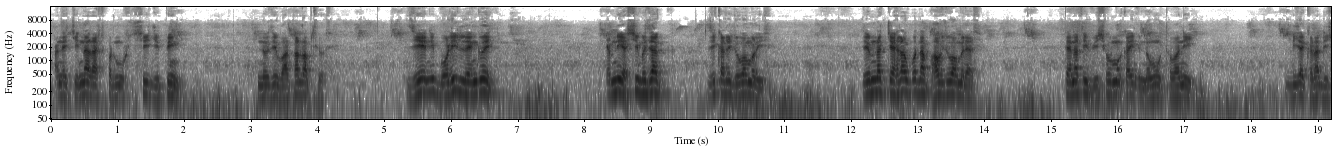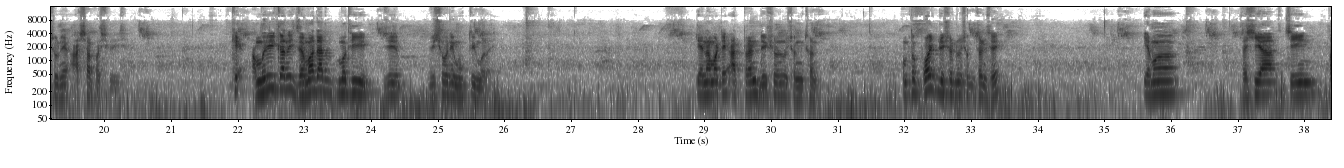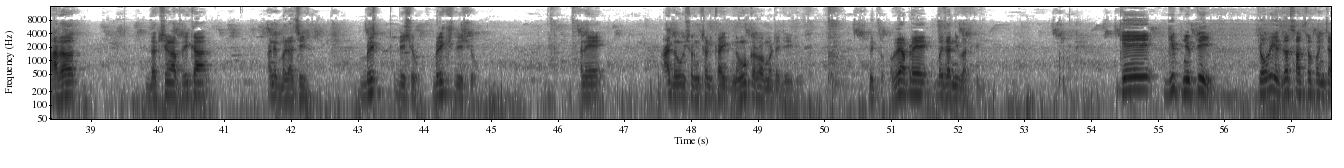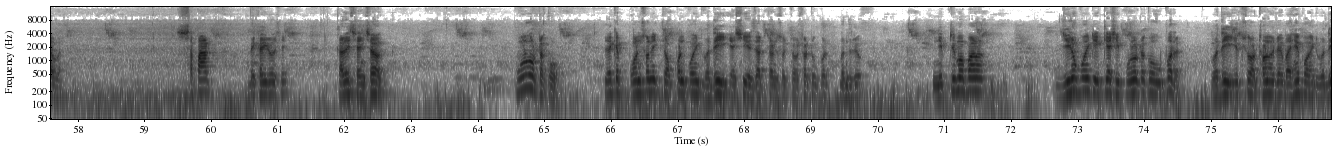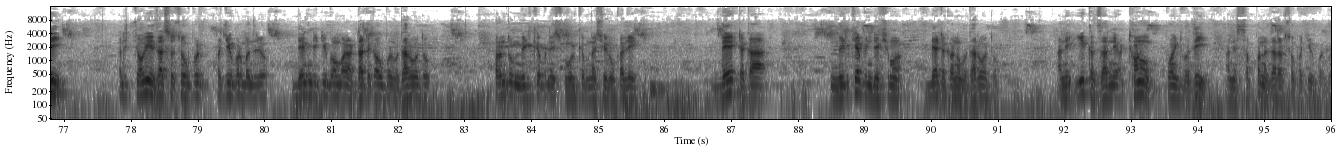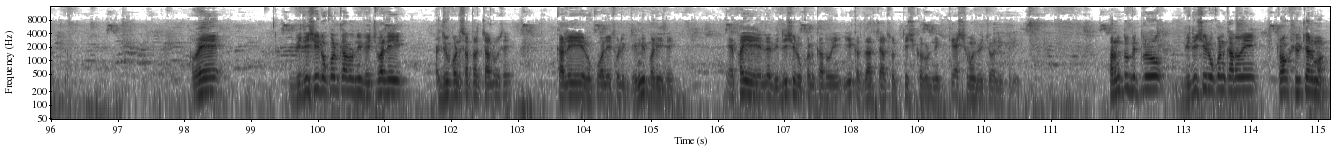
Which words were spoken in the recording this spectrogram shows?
અને ચીનના રાષ્ટ્રપ્રમુખ શી જિનપિંગનો જે વાર્તાલાપ થયો છે, જે એની બોડી લેંગ્વેજ એમની હસી મજાક જે કાલે જોવા મળી છે, જે એમના ચહેરા ઉપરના ભાવ જોવા મળ્યા છે, તેનાથી વિશ્વમાં કંઈક નવું થવાની બીજા ઘણા દેશોને આશા પસરી છે. કે અમેરિકાની જમાદારમાંથી જે વિશ્વની મુક્તિ મળે, એના માટે આ ત્રણ દેશોનું સંગઠન, આમ તો પાંચ દેશોનું સંગઠન છે. એમાં રશિયા, ચીન, ભારત, દક્ષિણ આફ્રિકા અને બ્રાઝિલ, બ્રિક દેશો, બ્રિક્સ દેશો. અને આ નવું સંગઠન કંઈક નવું કરવા માટે જઈ રહ્યું છે. મિત્રો, હવે આપણે બજારની વાત કરીએ. કે ગિફ્ટ નિફ્ટી ચોવીસ હજાર સાતસો પંચાવન. સપાટ દેખાઈ રહ્યો છે. કાલે સેન્સક પૂર્ણો ટકો, એટલે કે પાંચસો ને ચોપન પોઈન્ટ વધી એંશી હજાર ત્રણસો ચોસઠ ઉપર બંધ રહ્યો. નિફ્ટીમાં પણ ઝીરો પોઈન્ટ એક્યાસી પૂર્ણો ટકો ઉપર વધી એકસો અઠ્ઠાણું એટલે બે પોઈન્ટ વધી અને ચોવીસ હજાર છસો ઉપર પચીસ ઉપર બંધ રહ્યો. બેંક નિફ્ટીમાં પણ અઢાર ટકા ઉપર વધારો હતો. પરંતુ મિડ કેપ અને સ્મોલ કેપના શેરો કાલે બે ટકા મિડકેપ ઇન્ડેક્સમાં બે ટકાનો વધારો હતો અને એક હજારને અઠ્ઠાણું પોઈન્ટ વધી અને છપ્પન હજાર આઠસો પચીસ ઉપર બન્યો હવે વિદેશી રોકાણકારોની વેચવાલી હજુ પણ સતત ચાલુ છે. કાલે રોકવાલી થોડીક ધીમી પડી છે. એફઆઈ એટલે વિદેશી રોકાણકારોએ એક હજાર ચારસો ત્રીસ કરોડની કેશમાં વેચવાની કરી. પરંતુ મિત્રો, વિદેશી રોકાણકારોએ સ્ટોક ફ્યુચરમાં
